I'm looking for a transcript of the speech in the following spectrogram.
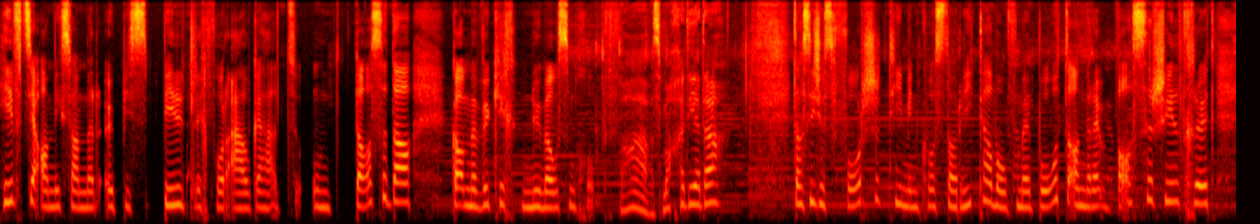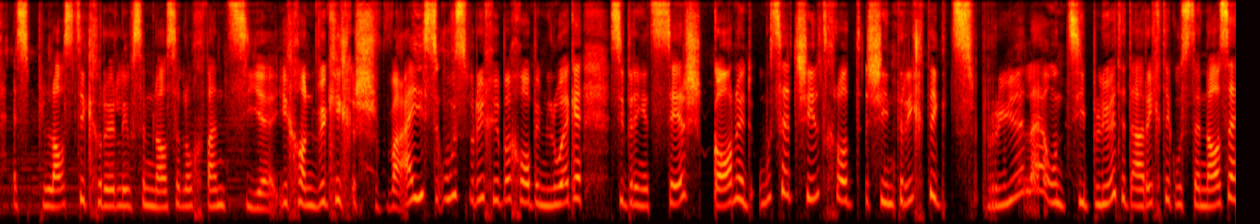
hilft es ja amigs, wenn man etwas bildlich vor Augen hat. Und das da geht mir wirklich nicht mehr aus dem Kopf. Ah, was machen die da? Das ist ein Forscherteam in Costa Rica, das auf einem Boot an einer Wasserschildkröte ein Plastikröhrchen aus dem Nasenloch ziehen Ich habe wirklich Schweißausbrüche bekommen beim Schauen. Sie bringen es zuerst gar nicht raus. Die Schildkröte scheint richtig zu brüllen und sie blüht auch richtig aus der Nase.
